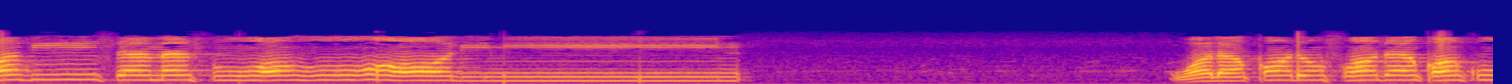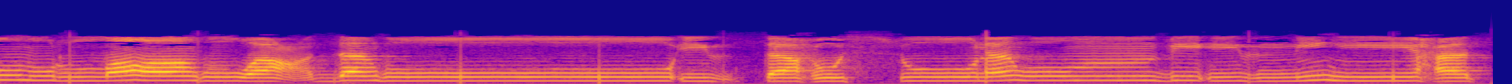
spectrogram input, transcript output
وبيس مثوى الظالمين ولقد صدقكم الله وعده إذ تحسونهم بإذنه حتى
